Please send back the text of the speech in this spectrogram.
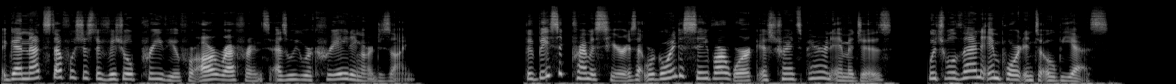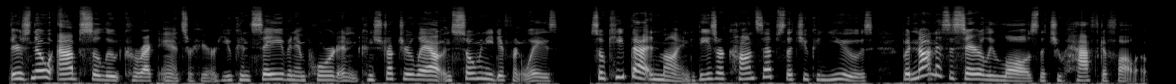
Again, that stuff was just a visual preview for our reference as we were creating our design. The basic premise here is that we're going to save our work as transparent images, which will then import into OBS. There's no absolute correct answer here. You can save and import and construct your layout in so many different ways, so keep that in mind. These are concepts that you can use, but not necessarily laws that you have to follow.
